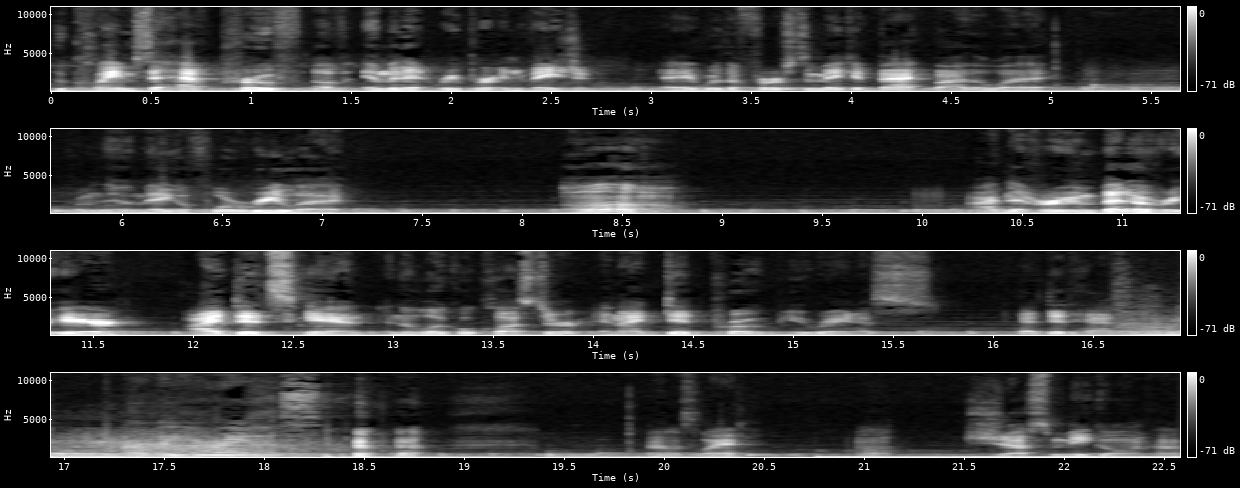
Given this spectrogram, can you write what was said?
who claims to have proof of imminent Reaper invasion. Hey, we're the first to make it back, by the way, from the Omega 4 relay. Oh. I've never even been over here. I did scan in the local cluster, and I did probe Uranus. That did happen. Probing Uranus. oh, let's land. Just me going, huh?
